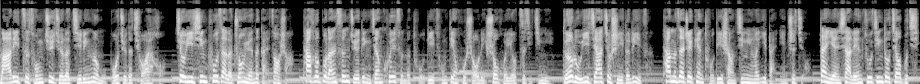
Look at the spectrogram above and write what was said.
玛丽自从拒绝了吉林厄姆伯爵的求爱后，就一心扑在了庄园的改造上。她和布兰森决定将亏损的土地从佃户手里收回，由自己经营。德鲁一家就是一个例子，他们在这片土地上经营了一百年之久，但眼下连租金都交不起。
